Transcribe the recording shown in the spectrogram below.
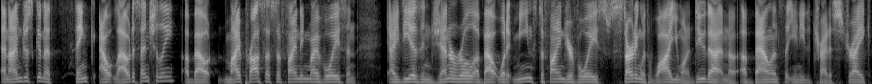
and I'm just going to think out loud essentially about my process of finding my voice and ideas in general about what it means to find your voice, starting with why you want to do that and a, a balance that you need to try to strike.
